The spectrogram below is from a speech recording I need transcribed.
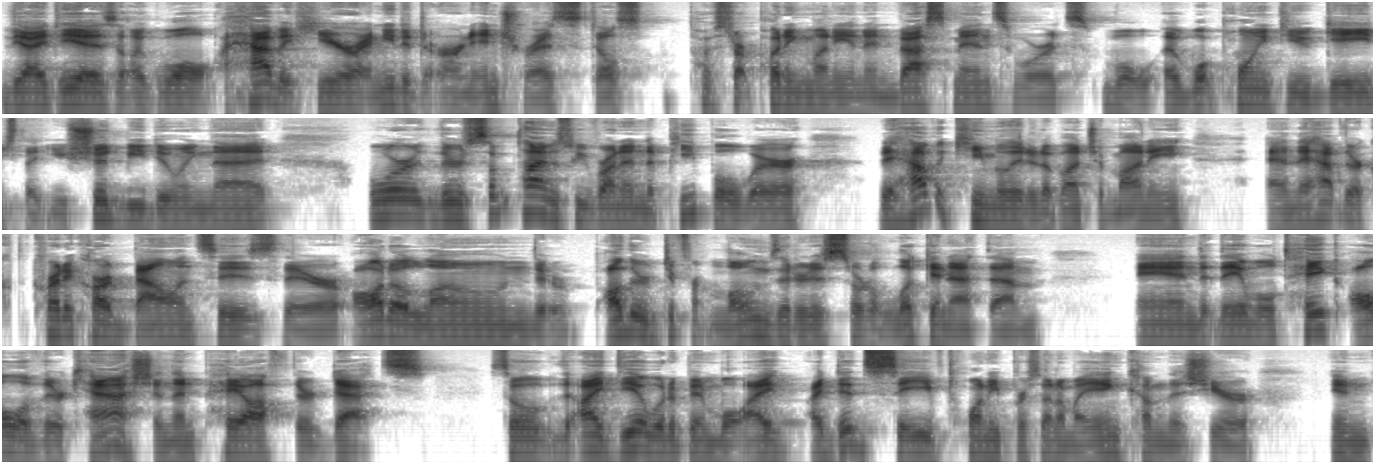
the idea is that like well i have it here i needed to earn interest they'll start putting money in investments where it's well at what point do you gauge that you should be doing that or there's sometimes we run into people where they have accumulated a bunch of money and they have their credit card balances, their auto loan, their other different loans that are just sort of looking at them. And they will take all of their cash and then pay off their debts. So the idea would have been well, I, I did save 20% of my income this year in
